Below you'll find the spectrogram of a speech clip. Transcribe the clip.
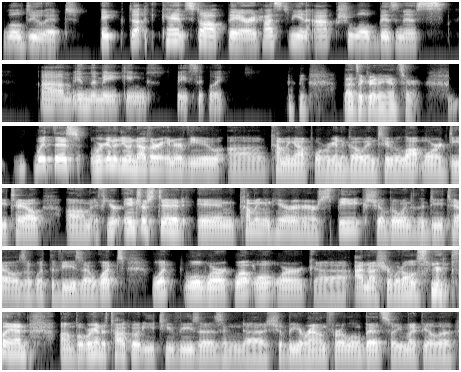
will do it. It can't stop there. It has to be an actual business um in the making basically. That's a good answer. With this, we're going to do another interview uh, coming up where we're going to go into a lot more detail. Um, if you're interested in coming and hearing her speak, she'll go into the details of what the visa, what what will work, what won't work. Uh, I'm not sure what is in her plan, um, but we're going to talk about E2 visas, and uh, she'll be around for a little bit, so you might be able to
